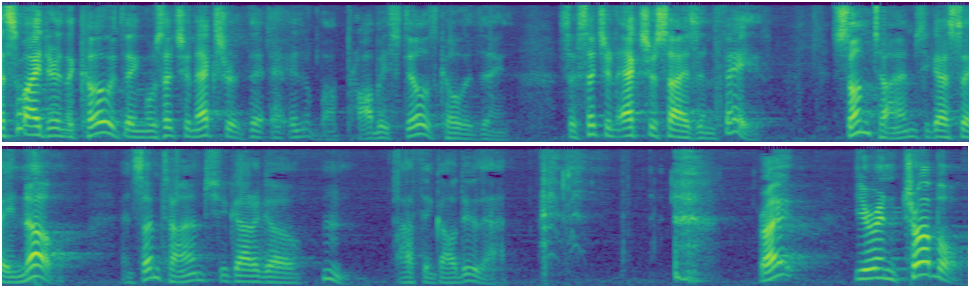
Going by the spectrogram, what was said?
That's why during the COVID thing was such an extra, well, probably still is COVID thing. So such an exercise in faith. Sometimes you got to say no, and sometimes you got to go, hmm, I think I'll do that. right? You're in trouble.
